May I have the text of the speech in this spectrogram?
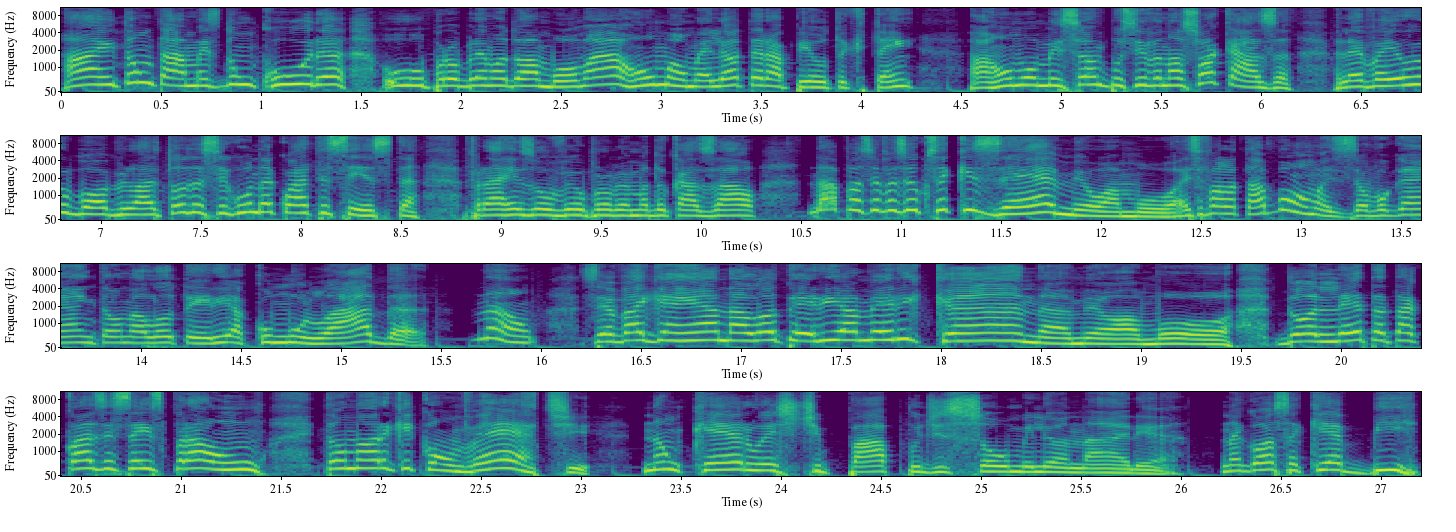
Ah, então tá, mas não cura o problema do amor. Mas arruma melhor terapeuta que tem. Arruma uma missão impossível na sua casa. Leva eu e o Bob lá toda segunda, quarta e sexta pra resolver o problema do casal. Dá pra você fazer o que você quiser, meu amor. Aí você fala, tá bom, mas eu vou ganhar então na loteria acumulada? Não, você vai ganhar na loteria americana, meu amor. Doleta tá quase 6 para 1. Então, na hora que converte, não quero este papo de sou milionária. O negócio aqui é bi.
